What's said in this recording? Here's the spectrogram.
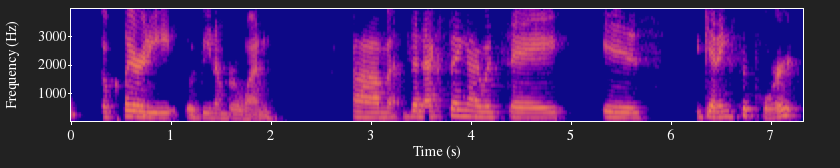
so clarity would be number one um, the next thing i would say is getting support.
